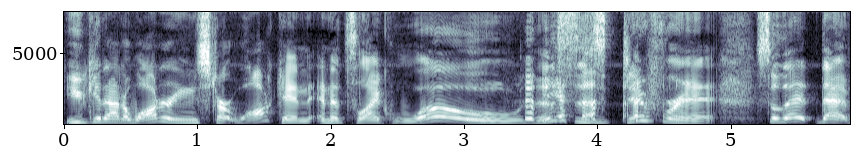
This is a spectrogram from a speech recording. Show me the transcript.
you get out of water and you start walking, and it's like, whoa, this is different. So that that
